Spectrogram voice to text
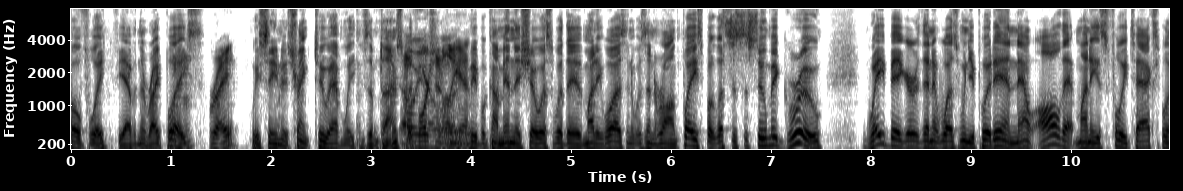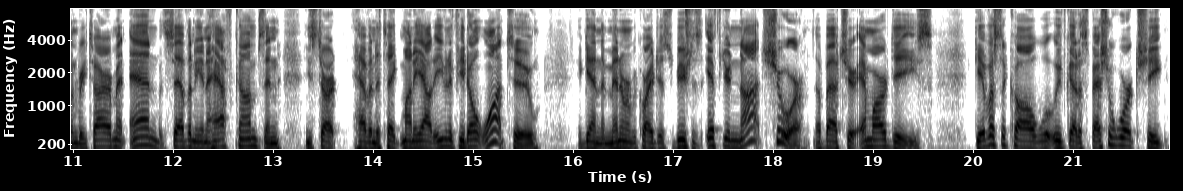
hopefully, if you have in the right place. Mm-hmm. Right. We've seen it shrink too, haven't we, sometimes? Oh, Unfortunately, yeah. People come in, they show us where the money was, and it was in the wrong place. But let's just assume it grew way bigger than it was when you put in. Now all that money is fully taxable in retirement, and 70 and a half comes, and you start having to take money out, even if you don't want to. Again, the minimum required distributions. If you're not sure about your MRDs, give us a call. We've got a special worksheet.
